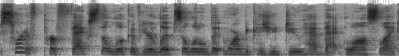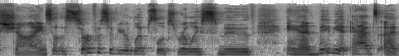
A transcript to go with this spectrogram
sort of perfects the look of your lips a little bit more because you do have that gloss-like shine. So the surface of your lips looks really smooth and maybe it adds a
